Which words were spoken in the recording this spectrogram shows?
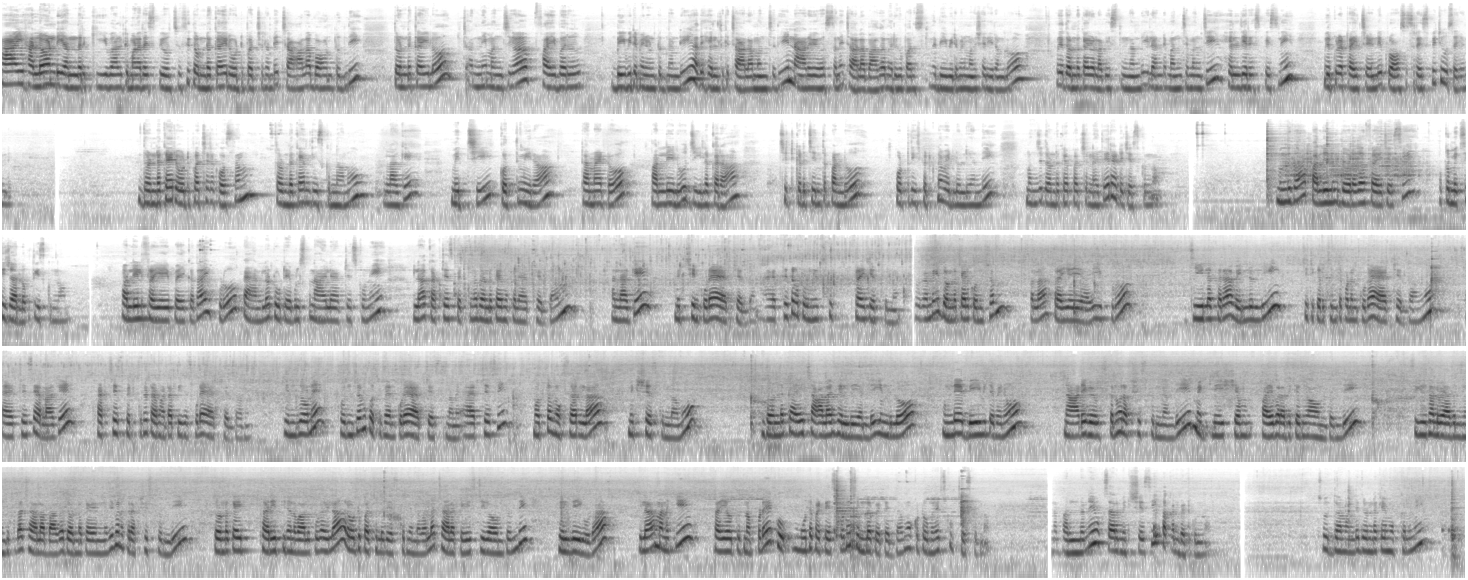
Hi hello అండి అందరికీ. ఇవాళ మన రెసిపీ వచ్చేసి దొండకాయ రోటి పచ్చడి అంటే చాలా బాగుంటుంది. దొండకాయలో అన్నీ మంచిగా ఫైబర్ బి విటమిన్ ఉంటుందండి. అది హెల్త్కి చాలా మంచిది. నాడి వ్యవస్థని చాలా బాగా మెరుగుపరుస్తుంది బి విటమిన్ మన శరీరంలో. అది దొండకాయలో లభిస్తుందండి. ఇలాంటి మంచి మంచి హెల్తీ రెసిపీస్ని మీరు కూడా ట్రై చేయండి. ప్రాసెస్ రెసిపీ చూసేయండి. దొండకాయ రోటి పచ్చడి కోసం దొండకాయలు తీసుకున్నాను. అలాగే మిర్చి కొత్తిమీర టమాటో పల్లీలు జీలకర్ర చిటికెడు చింతపండు పొట్టు తీసి పెట్టుకున్న వెల్లుల్లి అండి. మంచి దొండకాయ పచ్చడిని అయితే రెడీ చేసుకుందాం. ముందుగా పల్లీలను దూరగా ఫ్రై చేసి ఒక మిక్సీ జార్లోకి తీసుకుందాం. పల్లీలు ఫ్రై అయిపోయాయి కదా ఇప్పుడు ప్యాన్లో two tablespoon oil add చేసుకొని ఇలా కట్ చేసి పెట్టుకున్న దొండకాయ ముక్కలు యాడ్ చేద్దాం. అలాగే మిర్చిని కూడా యాడ్ చేద్దాం. యాడ్ చేసి ఒక టూ మినిట్స్ ఫ్రై చేసుకుందాం. చూడండి దొండకాయలు కొంచెం అలా ఫ్రై అయ్యాయి. ఇప్పుడు జీలకర్ర వెల్లుల్లి చిటికడ చింతపండుని కూడా యాడ్ చేద్దాము. యాడ్ చేసి అలాగే కట్ చేసి పెట్టుకునే టమాటా పీసెస్ కూడా యాడ్ చేద్దాము. ఇందులోనే కొంచెం కొత్తిమీర కూడా యాడ్ చేస్తున్నాను. యాడ్ చేసి మొత్తం ఒకసారి ఇలా మిక్స్ చేసుకుందాము. దొండకాయ చాలా హెల్దీ అండి. ఇందులో ఉండే బి విటమిన్ నాడీ వ్యవస్థను రక్షిస్తుందండి. మెగ్నీషియం ఫైబర్ అధికంగా ఉంటుంది. సీజనల్ వ్యాధుల నుంచి కూడా చాలా బాగా దొండకాయ అనేది మనకు రక్షిస్తుంది. దొండకాయ కర్రీ తినని వాళ్ళు కూడా ఇలా రోటి పచ్చళ్ళు చేసుకుని తిన్న వల్ల చాలా టేస్టీగా ఉంటుంది. హెల్దీ కూడా. ఇలా మనకి ఫ్రై అవుతున్నప్పుడే మూత పెట్టేసుకొని సిమ్లో పెట్టేద్దాము. ఒక టూ మినిట్స్ కుక్ చేసుకుందాం. పళ్ళని ఒకసారి మిక్స్ చేసి పక్కన పెట్టుకుందాం. చూద్దామండి దొండకాయ ముక్కలని.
